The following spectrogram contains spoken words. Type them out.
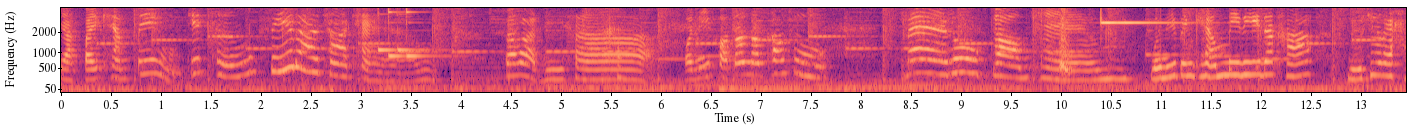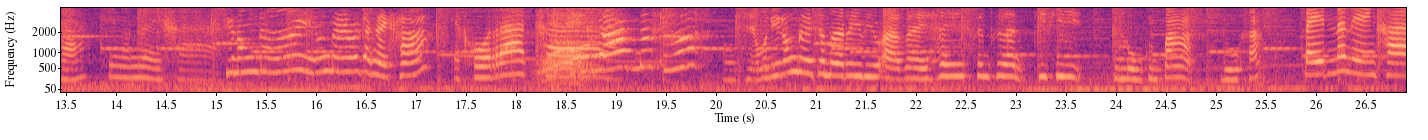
อยากไปแคมปิ้ง คิดถึงสีราชาแคมป์สวัสดีค่ะ วันนี้ขอต้อนรับเข้าสู่ แม่ลูกจอมแคมป์วันนี้เป็นแคมป์มินินะคะ หนูชื่ออะไรคะ ชื่อน้องเนยค่ะ ชื่อน้องเนยน้องเนยมาจากไหนคะจากโคราชโคค่ะราชนะคะโอเควันนี้น้องเนยจะมารีวิวอะไรให้เพื่อนๆ พี่ๆ คุณลุงคุณป้าดูคะ เต็นท์นั่นเองค่ะ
